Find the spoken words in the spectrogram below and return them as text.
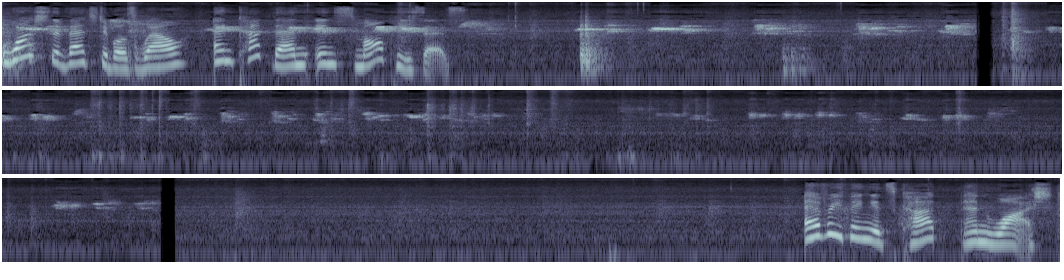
Wash the vegetables well and cut them in small pieces. Everything is cut and washed.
